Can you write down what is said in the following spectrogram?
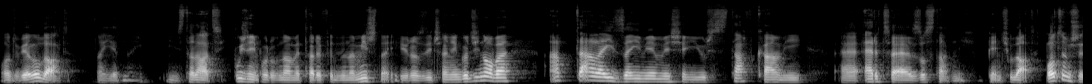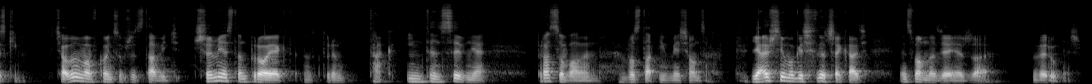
od wielu lat na jednej instalacji. Później porównamy taryfy dynamiczne i rozliczenie godzinowe, a dalej zajmiemy się już stawkami e, RCE z ostatnich 5 lat. Po tym wszystkim chciałbym Wam w końcu przedstawić, czym jest ten projekt, nad którym tak intensywnie pracowałem w ostatnich miesiącach. Ja już nie mogę się doczekać, więc mam nadzieję, że Wy również.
